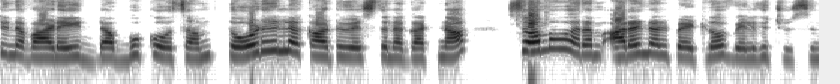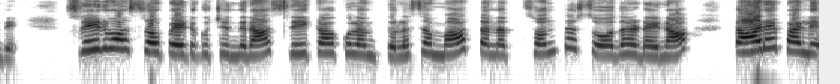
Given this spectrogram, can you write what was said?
పుట్టిన వాడై డబ్బు కోసం తోడేళ్ళ కాటు వేస్తున్న ఘటన సోమవారం అరండల్పేటలో వెలుగు చూసింది. శ్రీనివాసరావుపేటకు చెందిన శ్రీకాకుళం తులసమ్మ తన సొంత సోదరుడైన తాడేపల్లి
